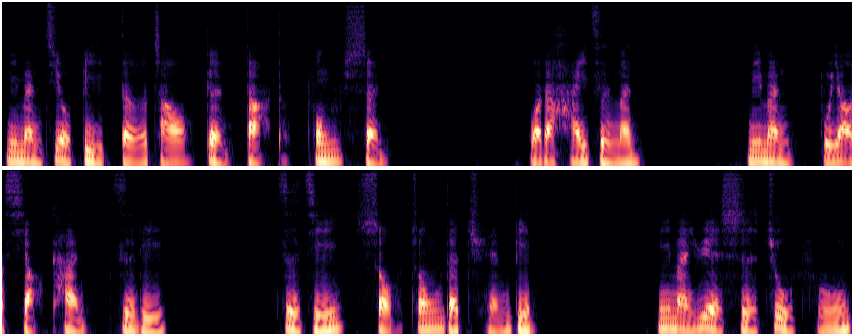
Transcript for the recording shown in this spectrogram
你们就必得着更大的丰盛。我的孩子们，你们不要小看自己，自己手中的权柄。你们越是祝福，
